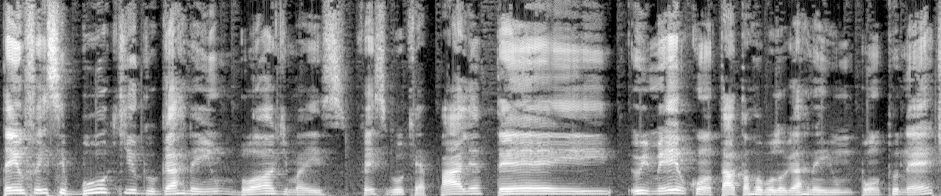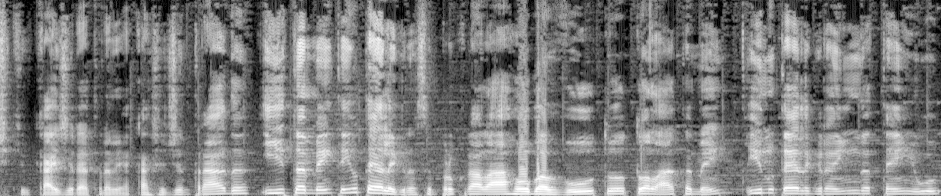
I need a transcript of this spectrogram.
Tem o Facebook, lugar nenhum blog, mas Facebook é palha. Tem o e-mail, contato arroba lugar nenhum.net, que cai direto na minha caixa de entrada. E também tem o Telegram, você procurar lá, arroba Vulto, eu tô lá também. E no Telegram ainda tem o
